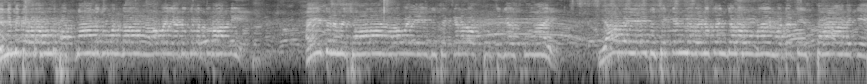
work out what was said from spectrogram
ఎనిమిదవ రౌండ్ పద్నాలుగు వందల నలభై అడుగుల దూరాన్ని ఐదు నిమిషాల నలభై ఐదు సెకండ్లలో పూర్తి చేసుకున్నాయి. యాభై ఐదు సెకండ్లు వెనుకంజలో ఉన్నాయి మొదటి స్థానానికి.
